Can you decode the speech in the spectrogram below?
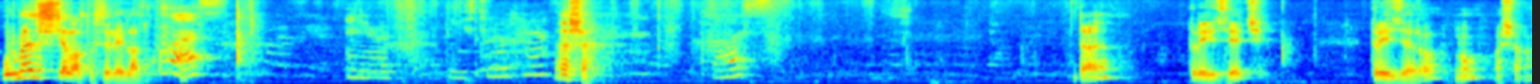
Urmează și celălalt să le aduc. Plus. And you rip these two in half. Așa. Da? 30. 30, nu? Așa.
